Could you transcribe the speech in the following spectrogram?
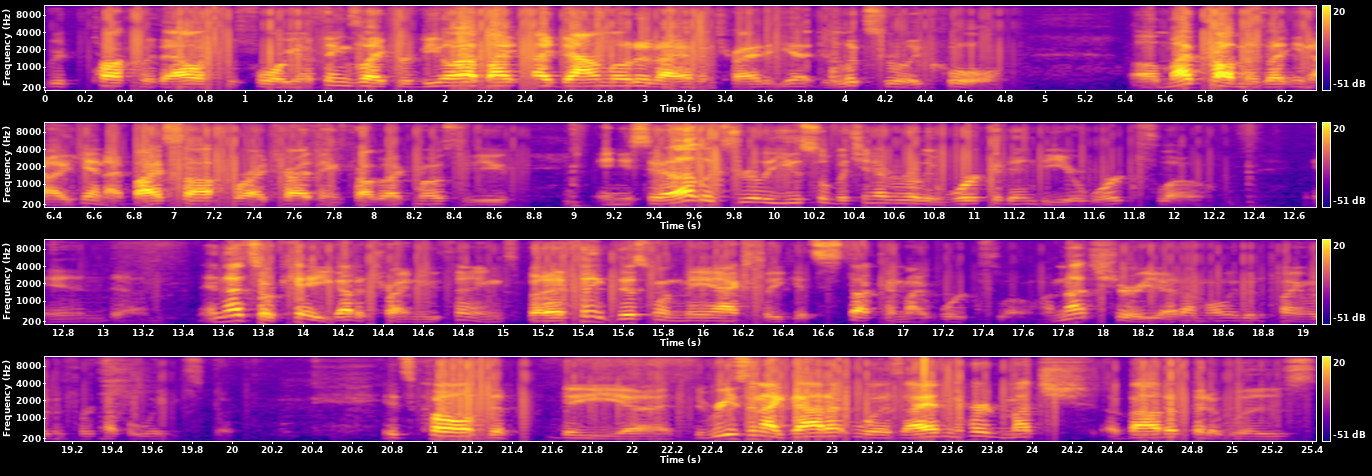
we talking with Alex before. You know, things like Reveal App. I, I downloaded. I haven't tried it yet. It looks really cool. Uh, my problem is that you know, again, I buy software. I try things probably like most of you, and you say oh, that looks really useful, but you never really work it into your workflow. And, um, and that's okay, you gotta try new things. But I think this one may actually get stuck in my workflow. I'm not sure yet, I've only been playing with it for a couple weeks. But It's called, the, the, uh, the reason I got it was, I hadn't heard much about it, but it was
